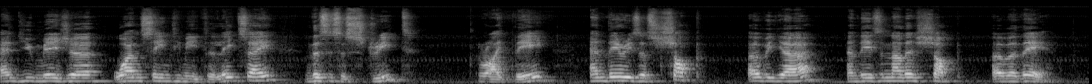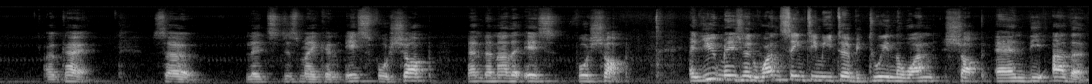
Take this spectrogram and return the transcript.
and you measure one centimeter. Let's say this is a street right there, and there is a shop over here, and there's another shop over there. Okay, so let's just make an S for shop and another S for shop. And you measured one centimeter between the one shop and the other.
